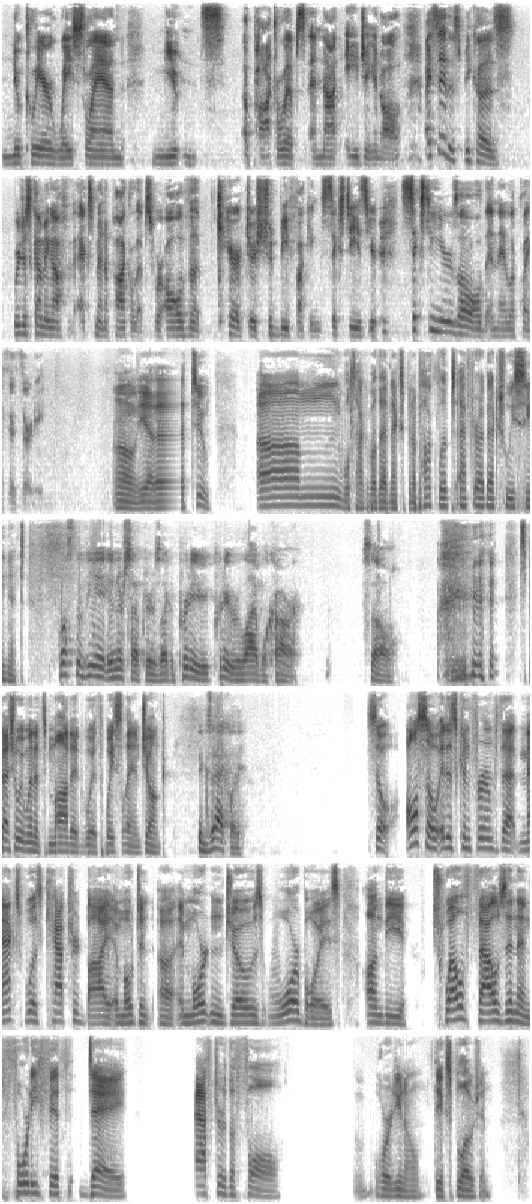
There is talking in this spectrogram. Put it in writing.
nuclear wasteland, mutants, apocalypse, and not aging at all? I say this because we're just coming off of X Men Apocalypse, where all the characters should be fucking 60s year, 60 years old, and they look like they're 30. Oh yeah, that, that too. Um, we'll talk about that next in Apocalypse after I've actually seen it. Plus, the V8 Interceptor is like a pretty pretty reliable car. So Especially when it's modded with Wasteland junk. exactly. So, also, it is confirmed that Max was captured by Immortan, uh, Immortan Joe's War Boys on the 12,045th day after the fall, or, you know, the explosion,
